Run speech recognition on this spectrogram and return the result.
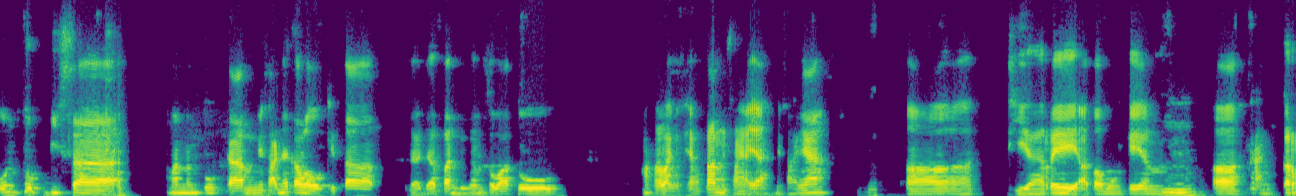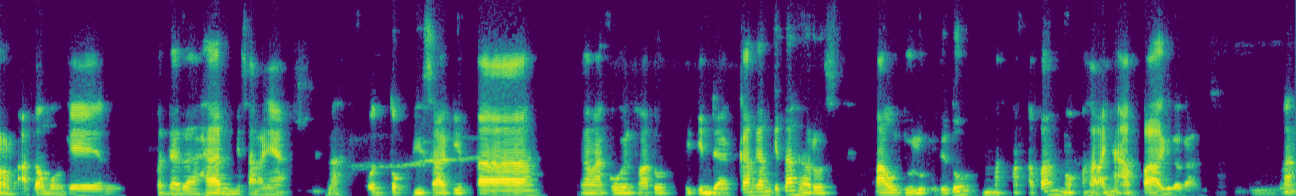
untuk bisa menentukan misalnya kalau kita berhadapan dengan suatu masalah kesehatan misalnya ya misalnya uh, diare atau mungkin hmm. uh, kanker atau mungkin perdarahan misalnya. Nah, untuk bisa kita ngelakuin suatu tindakan kan kita harus tahu dulu itu tuh apa masalahnya apa gitu kan. Nah,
